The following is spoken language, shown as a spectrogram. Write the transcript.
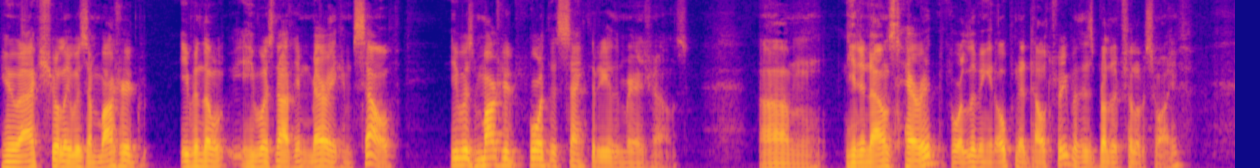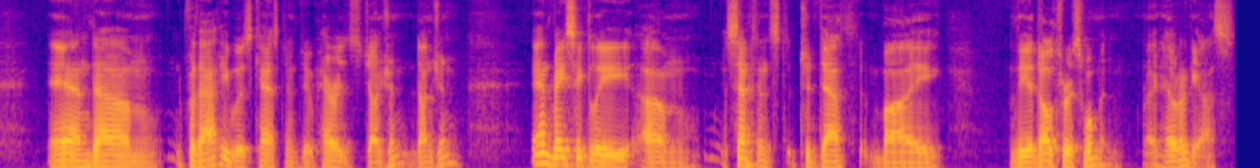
who actually was a martyr, even though he was not married himself, he was martyred for the sanctity of the marriage vows. Um, he denounced Herod for living in open adultery with his brother Philip's wife. And um, for that, he was cast into Herod's dungeon, dungeon and basically um, sentenced to death by the adulterous woman, right, Herodias,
